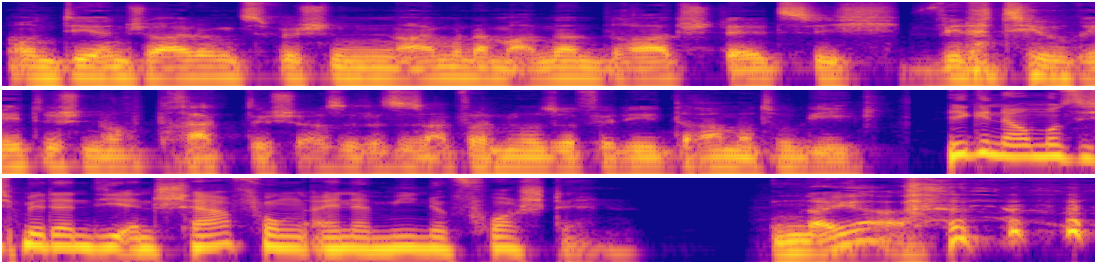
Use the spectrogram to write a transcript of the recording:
Und die Entscheidung zwischen einem und einem anderen Draht stellt sich weder theoretisch noch praktisch. Also das ist einfach nur so für die Dramaturgie. Wie genau muss ich mir denn die Entschärfung einer Mine vorstellen? Naja,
